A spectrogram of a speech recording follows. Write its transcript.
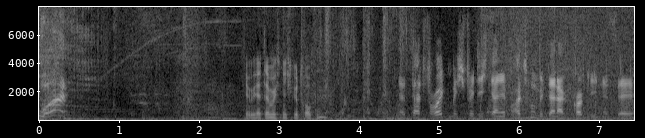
What? Irgendwie hätte er mich nicht getroffen. Das, freut mich für dich, deine Portion mit deiner Cockiness, ey.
